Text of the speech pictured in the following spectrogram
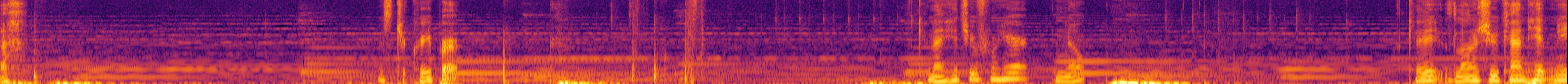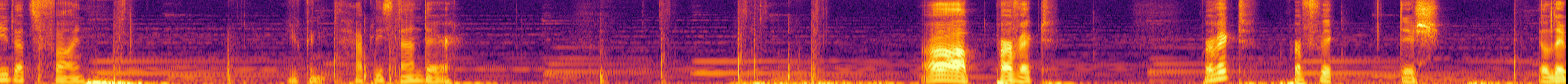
Ugh. Mr. Creeper. Can I hit you from here? Nope. Okay, as long as you can't hit me, that's fine. You can happily stand there. Ah, perfect. Perfect? Perfect dish. It'll do.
